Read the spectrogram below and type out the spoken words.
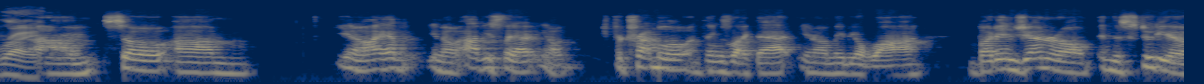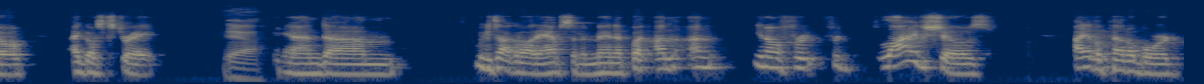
Right. Um, so, um, you know, I have, you know, obviously, I, you know, for tremolo and things like that, you know, maybe a wah. But in general, in the studio, I go straight. Yeah. And um, we can talk about amps in a minute. But on, on, you know, for for live shows, I have a pedal board,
